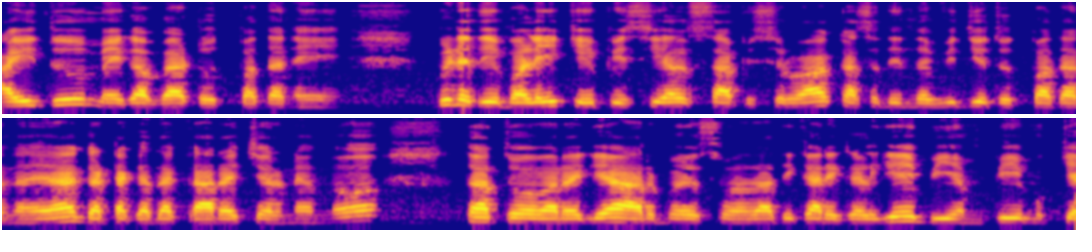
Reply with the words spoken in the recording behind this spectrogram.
ಐದು ಮೆಗಾವ್ಯಾಟ್ ಉತ್ಪಾದನೆ. ಬಿಡದಿ ಬಳಿ ಕೆಪಿಸಿಎಲ್ ಸ್ಥಾಪಿಸಿರುವ ಕಸದಿಂದ ವಿದ್ಯುತ್ ಉತ್ಪಾದನೆಯ ಘಟಕದ ಕಾರ್ಯಾಚರಣೆಯನ್ನು ತತ್ವವರೆಗೆ ಆರಂಭಿಸುವ ಅಧಿಕಾರಿಗಳಿಗೆ ಬಿಎಂಪಿ ಮುಖ್ಯ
